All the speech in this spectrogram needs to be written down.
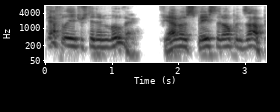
definitely interested in moving. If you have a space that opens up,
